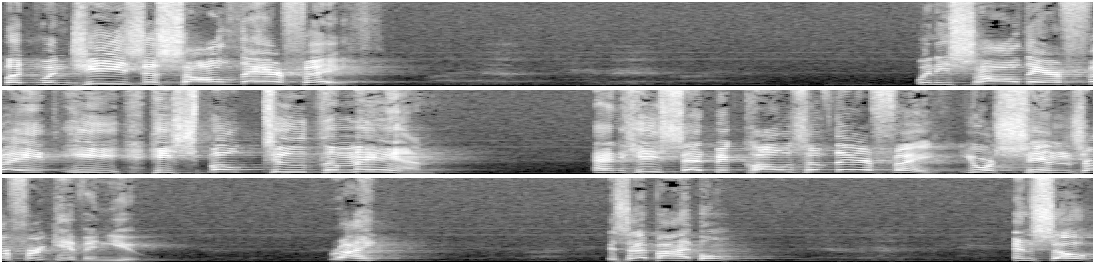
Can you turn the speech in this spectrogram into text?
but when Jesus saw their faith, when he saw their faith, he, he spoke to the man. And he said, Because of their faith, your sins are forgiven you. Right? Is that Bible? And so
